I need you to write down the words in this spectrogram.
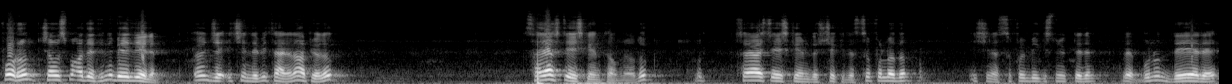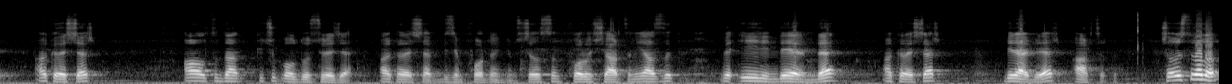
for'un çalışma adedini belirleyelim. Önce içinde bir tane ne yapıyorduk? Sayaç değişkeni tanımlıyorduk. Bu sayaç değişkenimi de şu şekilde sıfırladım. İçine sıfır bilgisini yükledim. Ve bunun değeri arkadaşlar 6'dan küçük olduğu sürece arkadaşlar bizim for döngümüz çalışsın. For'un şartını yazdık. Ve i'nin değerini de arkadaşlar birer birer artırdık. Çalıştıralım.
